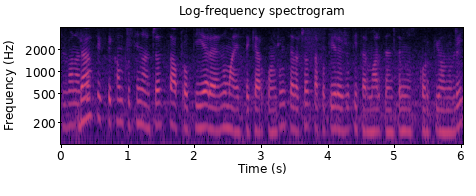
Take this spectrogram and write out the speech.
Silvana, da? să explicăm puțin această apropiere, nu mai este chiar conjuncție, dar această apropiere Jupiter-Marte în semnul Scorpionului,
